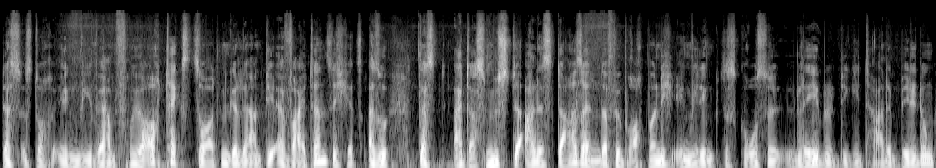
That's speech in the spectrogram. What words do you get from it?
Das ist doch irgendwie, wir haben früher auch Textsorten gelernt, die erweitern sich jetzt. Also das, ah, das müsste alles da sein. dafür braucht man nicht irgendwie den, das große Label digitale Bildung,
